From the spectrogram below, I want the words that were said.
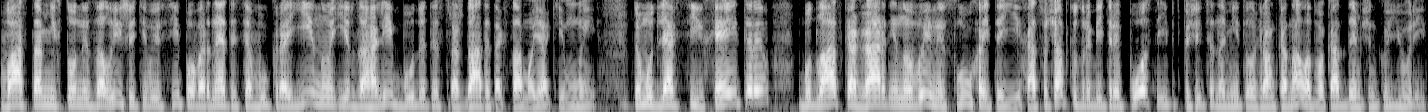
вас там ніхто не залишить, і ви всі повернетеся в Україну і взагалі будете страждати так само, як і ми. Тому для всіх хейтерів, будь ласка, гарні новини, слухайте їх. А спочатку зробіть репост і підпишіться на мій телеграм-канал Адвокат Демченко Юрій.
